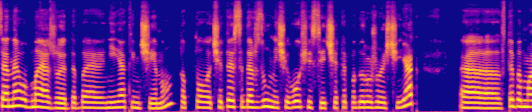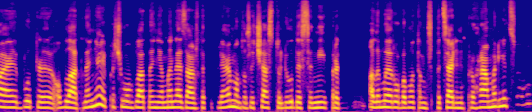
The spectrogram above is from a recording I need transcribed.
Це не обмежує тебе ніяким чином. Тобто, чи ти сидиш в зумі, чи в офісі, чи ти подорожуєш, чи як, е, в тебе має бути обладнання, і причому обладнання ми не завжди купуємо. Дуже часто люди самі але ми робимо там спеціальні програми для цього.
